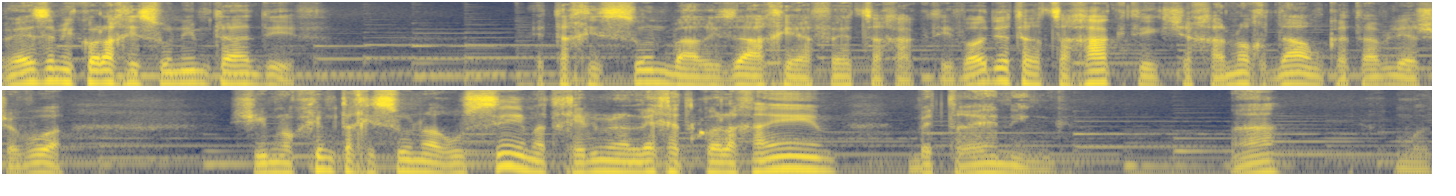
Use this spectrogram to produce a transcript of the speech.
ואיזה מכל החיסונים תעדיף? את החיסון באריזה הכי יפה צחקתי, ועוד יותר צחקתי כשחנוך דאום כתב לי השבוע שאם לוקחים את החיסון הרוסי, מתחילים ללכת כל החיים בטרנינג. אה? חמוד.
